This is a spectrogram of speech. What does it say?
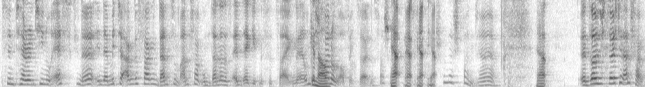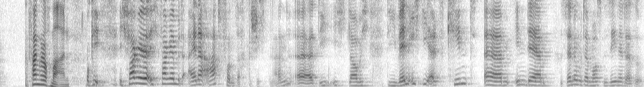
bisschen Tarantino-esque, ne? In der Mitte angefangen, dann zum Anfang, um dann das Endergebnis zu zeigen, ne? Um Genau. die Spannung aufrechtzuerhalten. Das war schon, Ja, ja, ja, ja. schon sehr spannend, ja, ja. ja. Äh, soll, ich, soll ich den anfangen? Fangen wir doch mal an. Okay, ich fange, ich fange mit einer Art von Sachgeschichten an, äh, die ich, glaube ich, die, wenn ich die als Kind ähm, in der Sendung mit der Maus gesehen hätte, also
